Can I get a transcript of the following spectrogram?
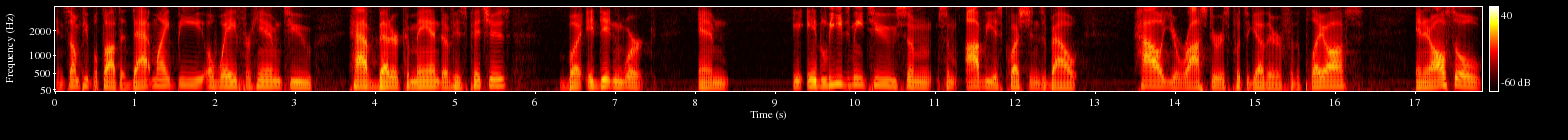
And some people thought that that might be a way for him to have better command of his pitches but it didn't work. And it, it leads me to some some obvious questions about how your roster is put together for the playoffs. And it also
